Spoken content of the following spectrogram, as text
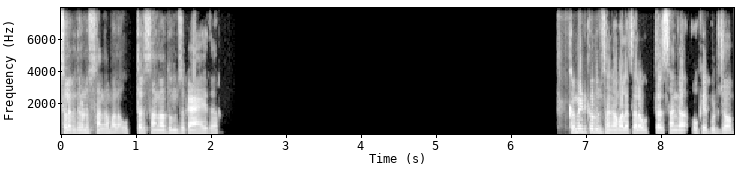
चला मित्रांनो सांगा मला. उत्तर सांगा तुमचं काय आहे तर? कमेंट करून सांगा मला. चला उत्तर सांगा. ओके गुड जॉब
